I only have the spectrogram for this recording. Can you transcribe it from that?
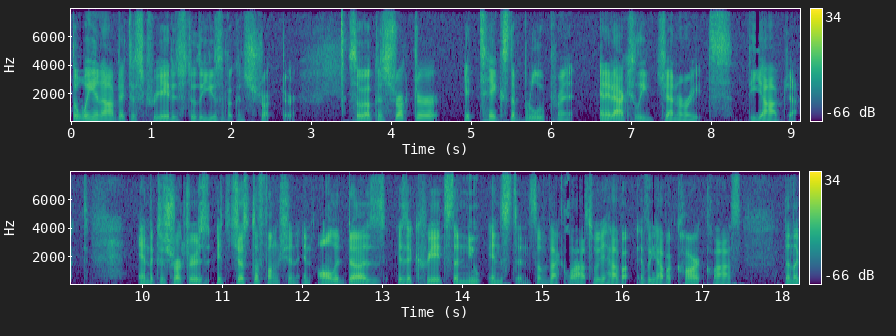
the way an object is created is through the use of a constructor. So a constructor, it takes the blueprint and it actually generates the object. And the constructor is, it's just a function and all it does is it creates the new instance of that class. So we have a, if we have a car class, then the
